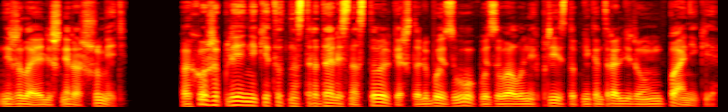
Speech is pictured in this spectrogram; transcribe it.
не желая лишний раз шуметь. Похоже, пленники тут настрадались настолько, что любой звук вызывал у них приступ неконтролируемой паники.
